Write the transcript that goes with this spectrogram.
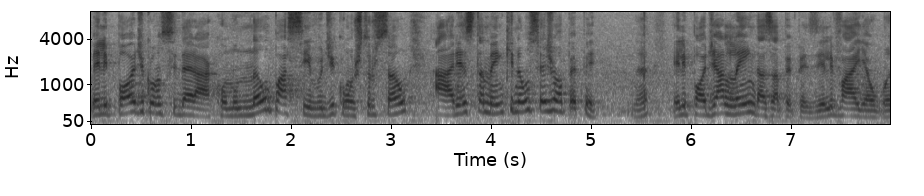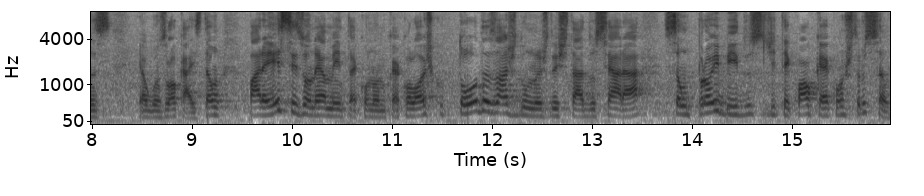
ele pode considerar como não passivo de construção áreas também que não sejam APP. Né? Ele pode ir além das APPs, ele vai em, algumas, em alguns locais. Então, para esse zoneamento econômico ecológico, todas as dunas do estado do Ceará são proibidos de ter qualquer construção.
